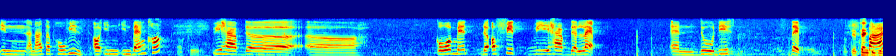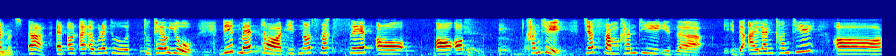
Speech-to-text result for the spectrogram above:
in another province or in in Bangkok Okay. we have the uh, government, the office, we have the lab, and do this step. Okay. Thank but, you very much. Uh, and on, I, I would like to, to tell you, this method is not success all, all of country. Just some country is uh, the island country or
